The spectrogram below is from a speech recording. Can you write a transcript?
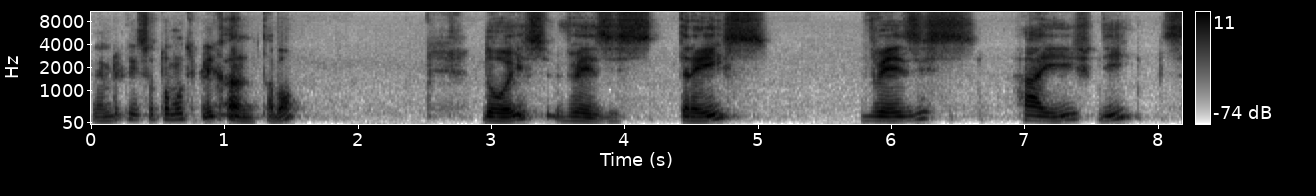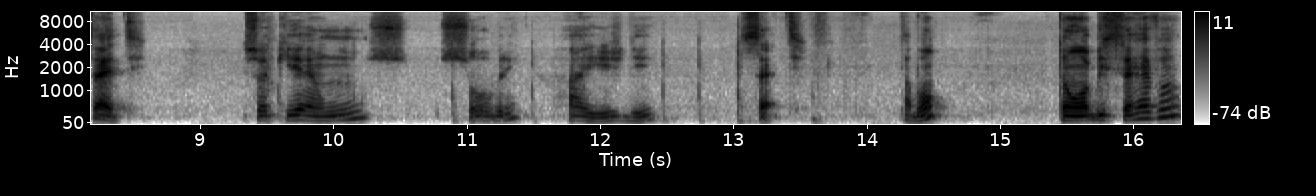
Lembra que isso eu estou multiplicando, tá bom? 2 vezes 3 vezes raiz de 7. Isso aqui é 1 sobre raiz de 7. Tá bom? Então, observa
